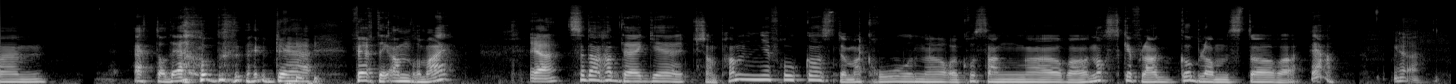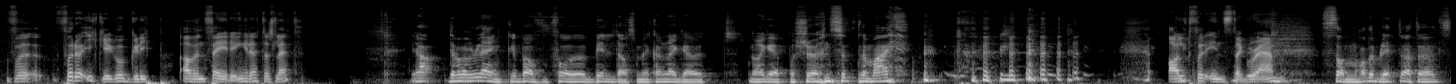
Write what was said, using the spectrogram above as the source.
eh, etter det. det feirte jeg 2. mai. Ja. Så da hadde jeg eh, champagnefrokost og makroner og croissanter og norske flagg og blomster og Ja. ja. For, for å ikke gå glipp av en feiring, rett og slett? Ja, det var vel egentlig bare for bilder som jeg kan legge ut når jeg er på sjøen 17. mai. Alt for Instagram. Sånn har det blitt, vet du.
